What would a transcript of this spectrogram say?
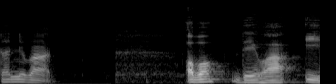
धन्यवाद अब देवा ई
